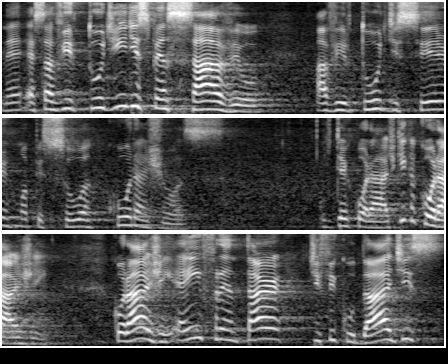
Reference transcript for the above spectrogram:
né? Essa virtude indispensável a virtude de ser uma pessoa corajosa, de ter coragem. O que é coragem? Coragem é enfrentar dificuldades,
